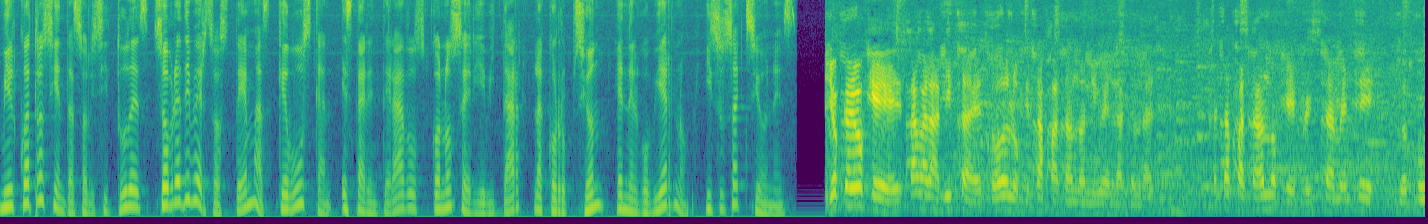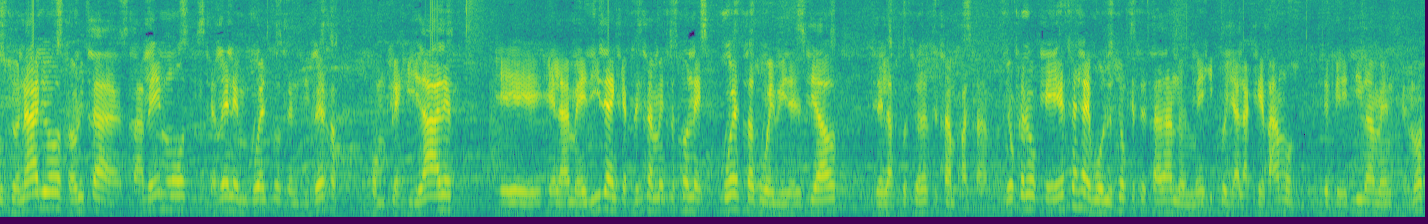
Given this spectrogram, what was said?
1.400 solicitudes sobre diversos temas que buscan estar enterados, conocer y evitar la corrupción en el gobierno y sus acciones. Yo creo que estaba a la vista de todo lo que está pasando a nivel nacional. Está pasando que precisamente los funcionarios ahorita sabemos y se ven envueltos en diversas complejidades eh, en la medida en que precisamente son expuestas o evidenciados de las cuestiones que están pasando. Yo creo que esa es la evolución que se está dando en México y a la que vamos definitivamente. No,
